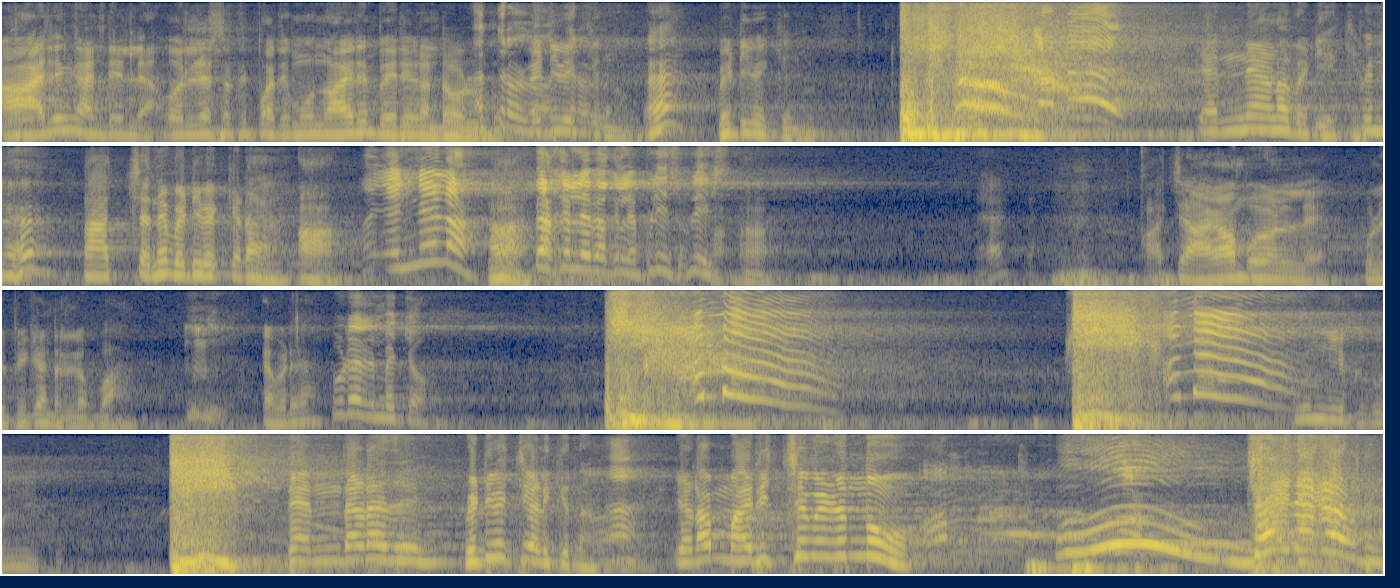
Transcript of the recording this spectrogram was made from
ആരും കണ്ടില്ല. ഒരു ലക്ഷത്തി പതിമൂന്നായിരം പേര് കണ്ടോളൂ. അത്രേ ഉള്ളൂ, അത്രേ വെടിവെക്കുന്നു. ഏ? വെടിവെക്കുന്നു. അമ്മേ, എന്നെയാണോ വെടിവെക്കുന്നത്? പിന്നെ? അച്ഛനെ വെടിവെക്കടാ. ആ. എന്നെയാണോ? വെക്കല്ലേ വെക്കല്ലേ പ്ലീസ് പ്ലീസ് ആ ചാകാൻ പോകണല്ലേ? കുളിപ്പിക്കണ്ടല്ലോ വാ. എവിടെയാ? ഇവിടെ വരാൻ പറ്റോ കുഞ്ഞിക്ക് കുഞ്ഞിക്ക്. ഇതെന്താടാ ഇത്? വെടിവെച്ച് കളിക്കുന്ന? എടാ മരിച്ചു വീഴുന്നു. അവിടുന്ന്.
